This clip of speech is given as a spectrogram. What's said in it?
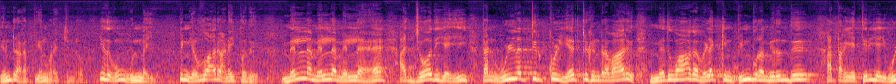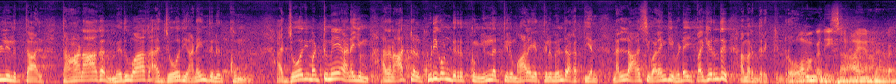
என்று அகத்தியன் உரைக்கின்றோம். இதுவும் உண்மை. பின் எவ்வாறு அணைப்பது? மெல்ல மெல்ல மெல்ல அஜோதியை தன் உள்ளத்திற்குள் ஏற்றுகின்றவாறு மெதுவாக விளக்கின் பின்புறம் இருந்து அத்தகைய திரியை உள்ளிழுத்தால் தானாக மெதுவாக அஜோதி அணைந்து நிற்கும். அஜோதி மட்டுமே அணையும். அதன் ஆற்றல் குடிகொண்டிருக்கும் இல்லத்திலும் ஆலயத்திலும் என்று அகத்தியன் நல்ல ஆசி வழங்கி விடை பகிர்ந்து அமர்ந்திருக்கின்றோம்.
